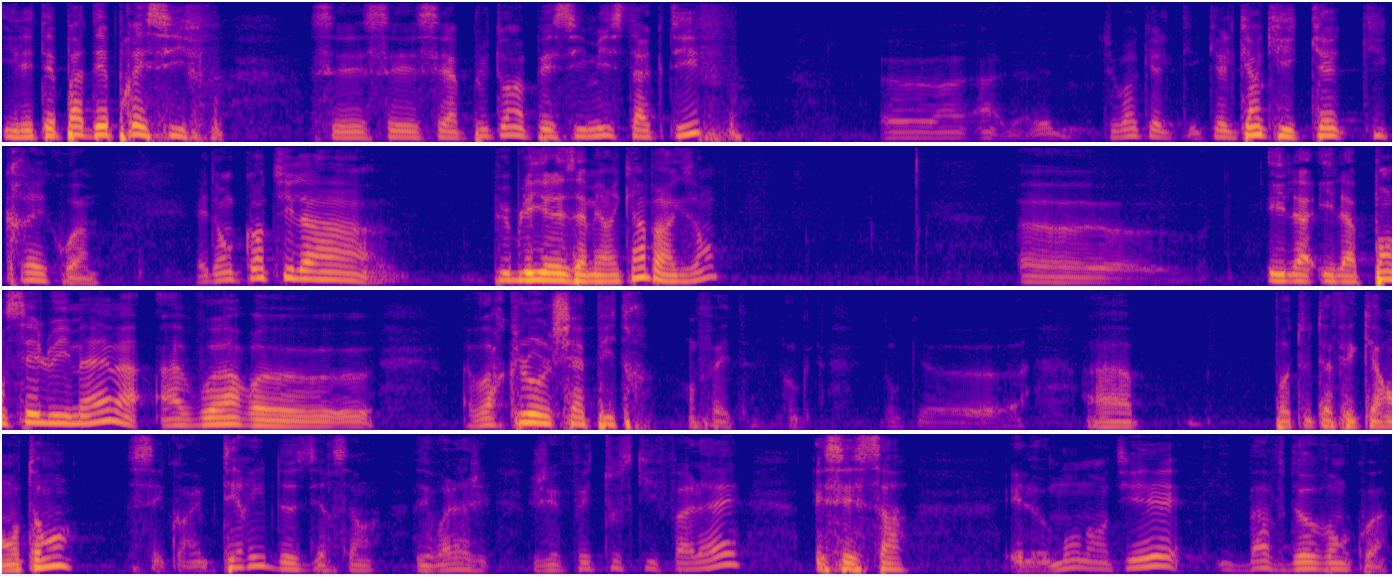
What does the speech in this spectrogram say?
n'était pas dépressif. C'est- plutôt un pessimiste actif, euh, tu vois, quel- quelqu'un qui, crée quoi. Et donc quand il a publié Les Américains par exemple, il, a, pensé lui-même avoir, avoir clos le chapitre en fait. Donc, à pas tout à fait 40 ans, c'est quand même terrible de se dire ça. Et voilà, j'ai- fait tout ce qu'il fallait et c'est ça. Et le monde entier, il baffe devant quoi.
